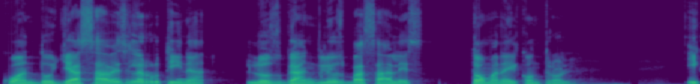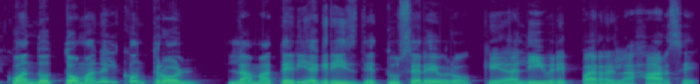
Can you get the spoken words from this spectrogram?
Cuando ya sabes la rutina, los ganglios basales toman el control. Y cuando toman el control, la materia gris de tu cerebro queda libre para relajarse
